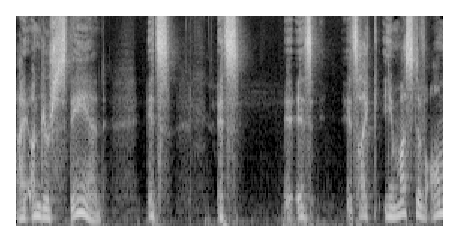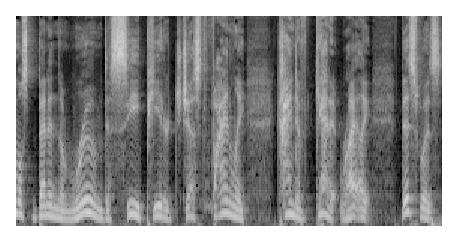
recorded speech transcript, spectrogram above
I understand. It's, it's, it's, it's like you must have almost been in the room to see Peter just finally kind of get it, right? Like this was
